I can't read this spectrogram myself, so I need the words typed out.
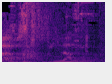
First blood.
